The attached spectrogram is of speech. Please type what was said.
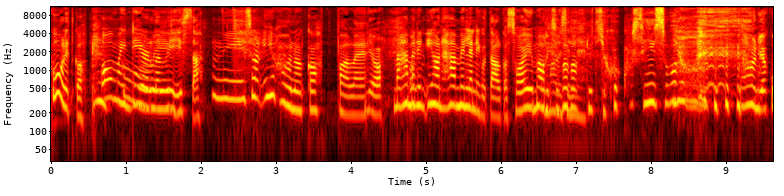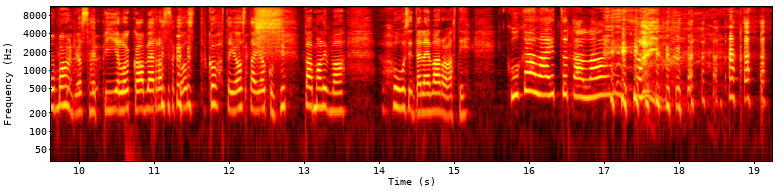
Kuulitko? Oh my Kuulin. dear Lovisa. Niin, se on ihana kappale. Joo. Mähän menin ihan hämille, niin kun tää alkoi soimaan. Oliko se silleen... nyt joku kosii sua? Joo. Tää on joku, mä oon jossain piilokamerassa kohta, kohta jostain joku hyppää. Mä olin vaan huusitelee varovasti. Kuka laittoi tän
